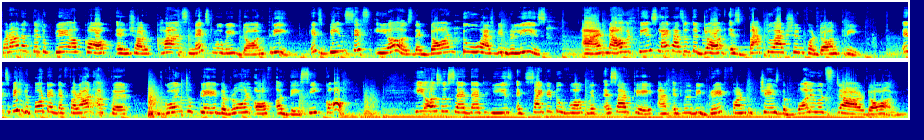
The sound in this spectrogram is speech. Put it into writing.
Farhan Akhtar to play a cop in Shah Rukh Khan's next movie Don 3. It's been 6 years that Don 2 has been released and now it feels like as if the Don is back to action for Don 3. It's been reported that Farhan Akhtar going to play the role of a Desi cop. He also said that he is excited to work with SRK and it will be great fun to chase the Bollywood star Don.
